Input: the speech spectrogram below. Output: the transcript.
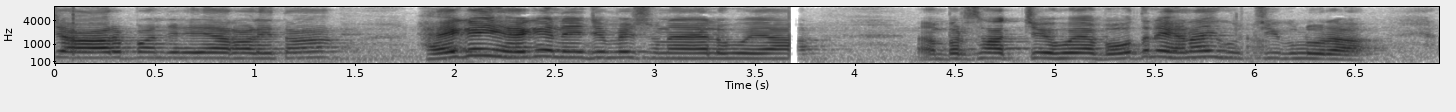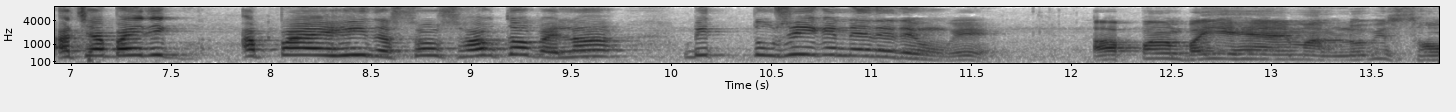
4-5000 ਵਾਲੇ ਤਾਂ ਹੈਗੇ ਹੀ ਹੈਗੇ ਨੇ ਜਿਵੇਂ ਸ਼ਨੈਲ ਹੋਇਆ ਅ, ਵਰਸਾਚੇ ਹੋਇਆ ਬਹੁਤ ਨੇ ਹਨਾ ਜੀ ਗੁੱਚੀ ਫਲੋਰਾ ਅੱਛਾ ਬਾਈ ਜੀ ਆਪਾਂ ਇਹੀ ਦੱਸੋ ਸਭ ਤੋਂ ਪਹਿਲਾਂ ਵੀ ਤੁਸੀਂ ਕਿੰਨੇ ਦੇ ਦਿਓਗੇ ਆਪਾਂ ਬਾਈ ਇਹ ਐ ਮੰਨ ਲਓ ਵੀ 100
